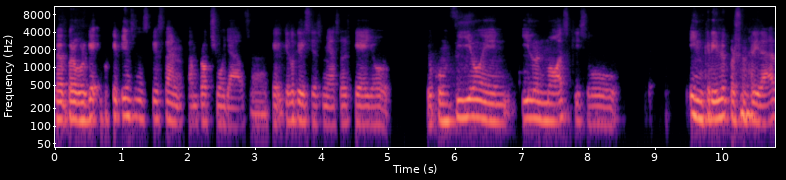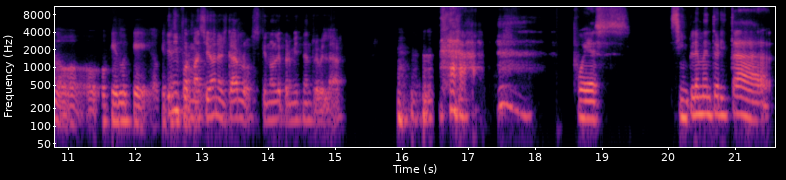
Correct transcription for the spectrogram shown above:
Pero, pero ¿por, qué, ¿por, qué, piensas que es tan, tan próximo ya? O sea, ¿qué, ¿qué, es lo que dices? Mira, sabes que yo, yo confío en Elon Musk y su increíble personalidad o, o, o qué es lo que... Lo que Tiene información el Carlos que no le permiten revelar. pues simplemente ahorita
